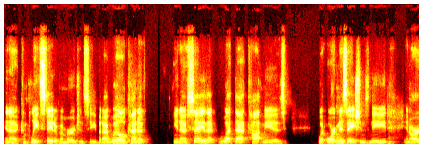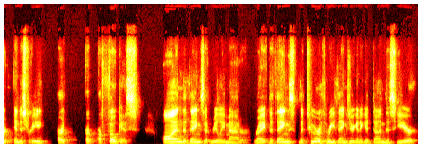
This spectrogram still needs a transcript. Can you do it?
in a complete state of emergency. But I will kind of you know say that what that taught me is what organizations need in our industry are are, are focus on the things that really matter, right? The things, the two or three things you're going to get done this year,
